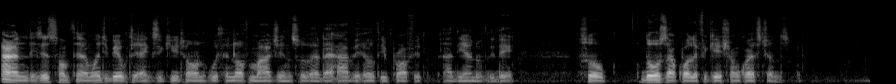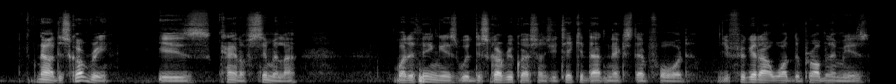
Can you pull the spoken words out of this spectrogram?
and is it something I'm going to be able to execute on with enough margin so that I have a healthy profit at the end of the day. So those are qualification questions. Now, discovery is kind of similar. But the thing is, with discovery questions, you take it that next step forward. You figured out what the problem is,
